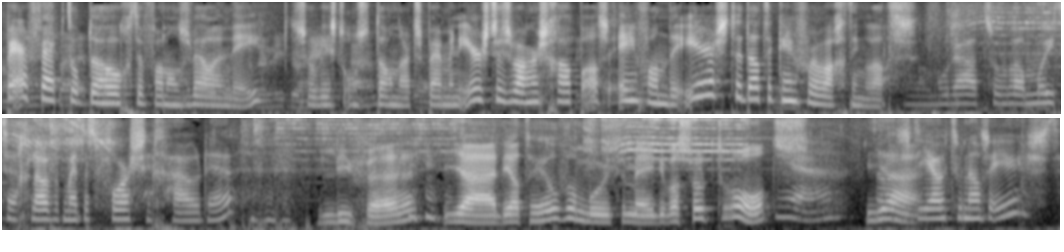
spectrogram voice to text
perfect op de hoogte van ons wel en wee. Zo wist onze tandarts bij mijn eerste zwangerschap als een van de eerste dat ik in verwachting was. Mijn moeder had toen wel moeite, geloof ik, met het voor zich houden. Hè? Lief hè? Ja, die had er heel veel moeite mee. Die was zo trots. Dat Ja. was die jou toen als eerst?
